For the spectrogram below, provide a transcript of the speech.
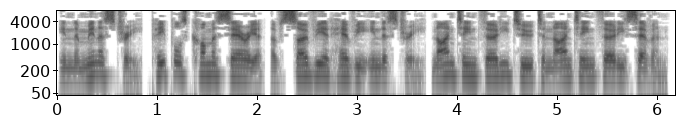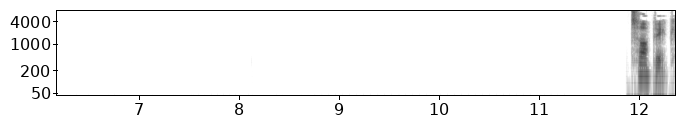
in the Ministry People's Commissariat of Soviet Heavy Industry 1932 to 1937 Topic:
